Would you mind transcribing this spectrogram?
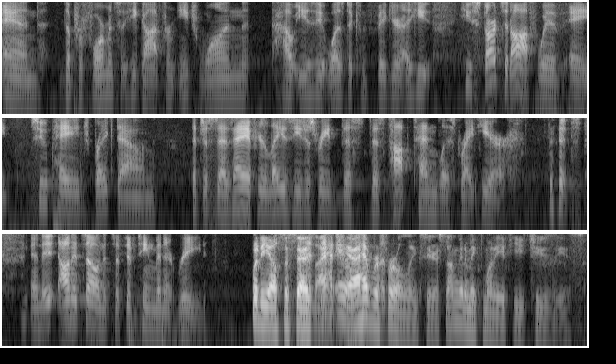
and the performance that he got from each one, how easy it was to configure. Uh, He he starts it off with a two-page breakdown that just says, "Hey, if you're lazy, just read this this top 10 list right here." it's and it on its own, it's a 15-minute read. But he also says, I, "Hey, I have referral links here, so I'm going to make money if you choose these."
